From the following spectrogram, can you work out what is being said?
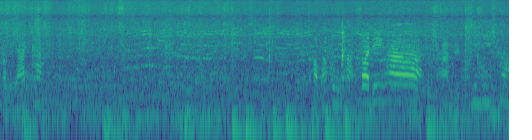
ขออนุญาตค่ะ ขอบพระคุณค่ะ สวัสดีค่ะ ยินดีค่ะ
